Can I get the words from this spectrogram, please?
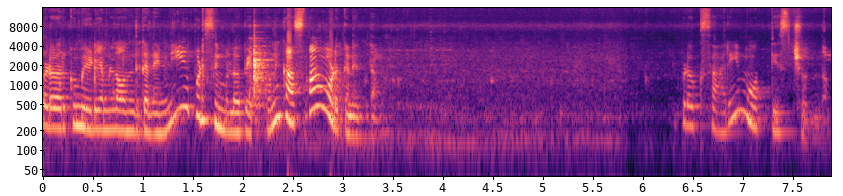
ఇప్పటివరకు మీడియంలో ఉంది కదండి. ఇప్పుడు సిమ్లో పెట్టుకుని కాస్త ఉడకనిద్దాం. ఇప్పుడు ఒకసారి మూత తీసి చూద్దాం.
